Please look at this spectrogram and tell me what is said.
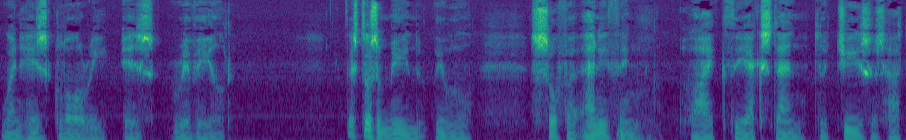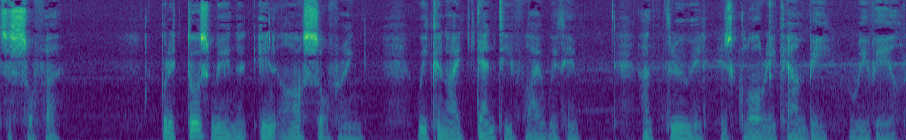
when his glory is revealed. This doesn't mean that we will suffer anything like the extent that Jesus had to suffer, but it does mean that in our suffering we can identify with him, and through it his glory can be revealed.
